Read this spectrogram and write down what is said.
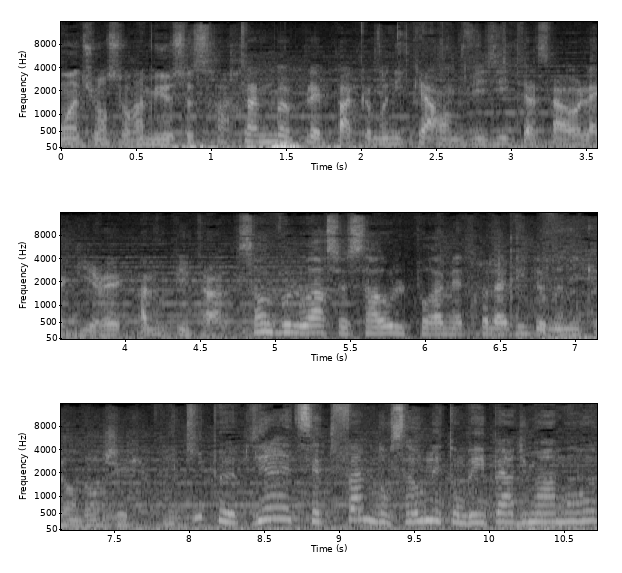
Moins tu en sauras, mieux ce sera. Ça ne me plaît pas que Monica rende visite à Saul Aguirre à l'hôpital. Sans le vouloir, ce Saoul pourrait mettre la vie de Monica en danger. Mais qui peut bien être cette femme dont Saoul est tombé éperdument amoureux?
